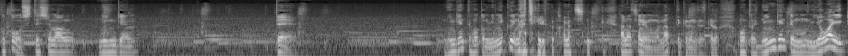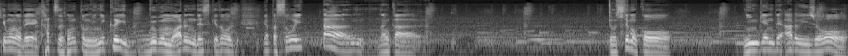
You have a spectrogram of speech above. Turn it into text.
ことをしてしまう人間って人間って本当醜いなっていう話に話にもなってくるんですけど本当人間って弱い生き物でかつ本当醜い部分もあるんですけどやっぱそういったなんかどうしてもこう人間である以上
